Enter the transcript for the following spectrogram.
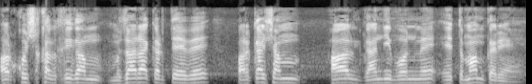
और खुश खलकी का मुजाहरा करते हुए प्रकाशम हाल गांधी भवन में एहतमाम करे हैं,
